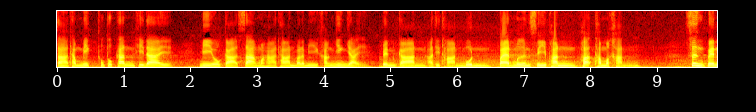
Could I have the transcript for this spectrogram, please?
สหธรรมิกทุก ๆ ท่านที่ได้มีโอกาสสร้างมหาทานบารมีครั้งยิ่งใหญ่ เป็นการอธิษฐานบุญ 84,000 พระธรรมขันธ์ซึ่งเป็น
